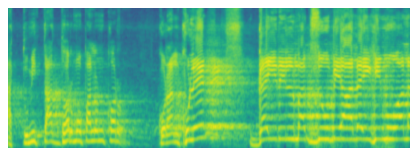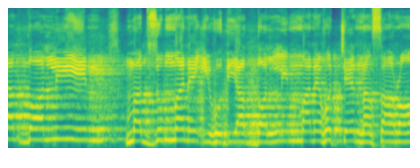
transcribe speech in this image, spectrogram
আর তুমি তার ধর্ম পালন করো। কোরআন খুলেন গাইরিল মাকজুবি আলাইহিম ওয়ালাদ-দাল্লিন মাকজুব মানে ইহুদিয়া দল্লিন মানে হচ্ছে নাসারা।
